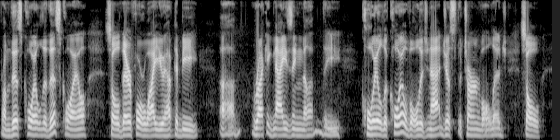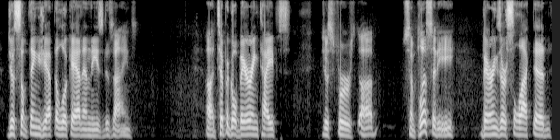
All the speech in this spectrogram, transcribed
from this coil to this coil. So therefore why you have to be uh, recognizing the, the coil to coil voltage, not just the turn voltage. So just some things you have to look at in these designs. Uh, typical bearing types, just for uh, simplicity, bearings are selected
